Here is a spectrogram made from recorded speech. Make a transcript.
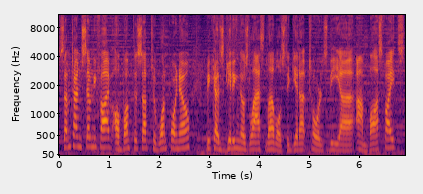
sometimes 75. I'll bump this up to 1.0 because getting those last levels to get up towards the uh, um, boss fights,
